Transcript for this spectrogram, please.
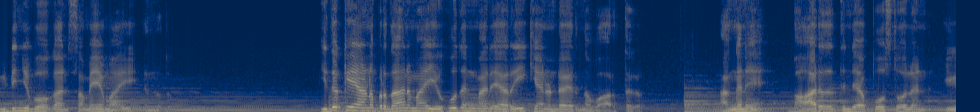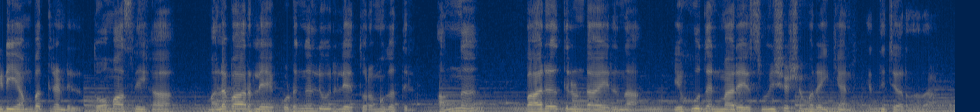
ഇടിഞ്ഞു പോകാൻ സമയമായി എന്നതും. ഇതൊക്കെയാണ് പ്രധാനമായി യഹൂദന്മാരെ അറിയിക്കാനുണ്ടായിരുന്ന വാർത്തകൾ. അങ്ങനെ ഭാരതത്തിന്റെ അപ്പോസ്തോലൻ എ ഡി അമ്പത്തിരണ്ടിൽ തോമാസ് ലീഹ മലബാറിലെ കൊടുങ്ങല്ലൂരിലെ തുറമുഖത്തിൽ അന്ന് ഭാരതത്തിലുണ്ടായിരുന്ന യഹൂദന്മാരെ സുവിശേഷം അറിയിക്കാൻ എത്തിച്ചേർന്നതാണ്.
